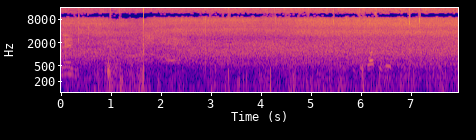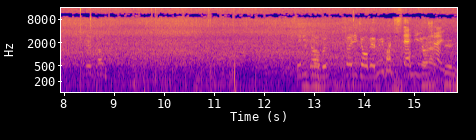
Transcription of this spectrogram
Bene. Just a drop of it. Here, Jabu. Steady Jobu. Steady Jobu. We want to stand in your shade. Steady.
